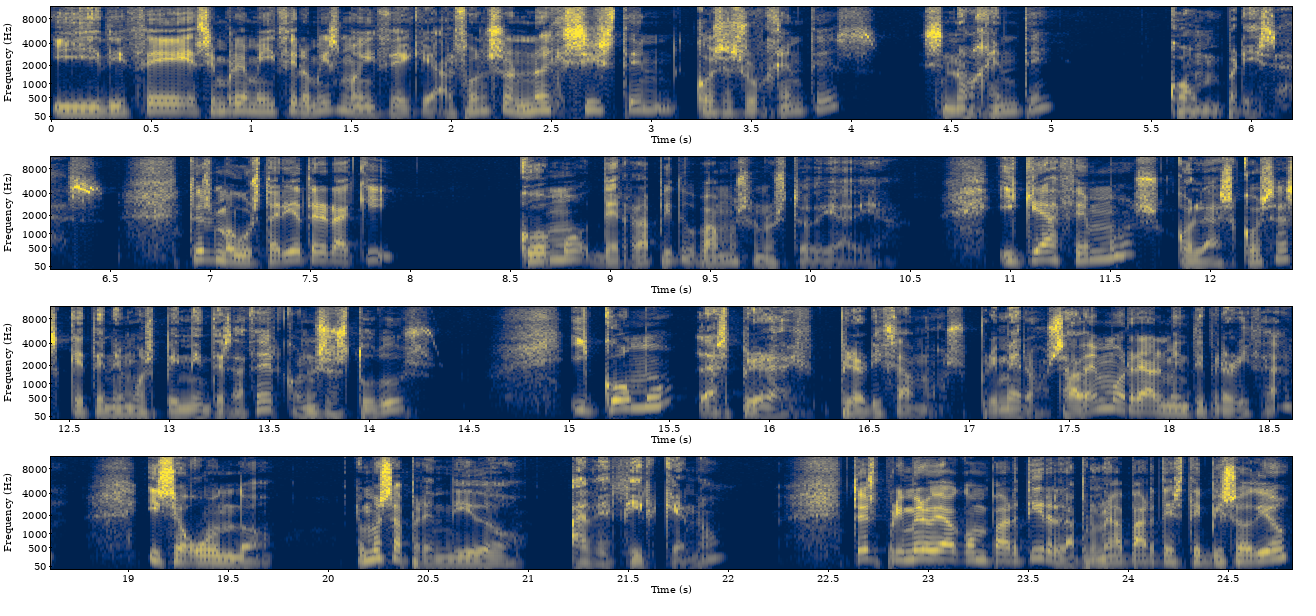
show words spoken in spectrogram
Y dice, siempre me dice lo mismo. Dice que, Alfonso, no existen cosas urgentes, sino gente con prisas. Entonces me gustaría traer aquí cómo de rápido vamos en nuestro día a día. ¿Y qué hacemos con las cosas que tenemos pendientes de hacer, con esos to-dos? ¿Y cómo las priorizamos? Primero, ¿sabemos realmente priorizar? Y segundo, ¿hemos aprendido a decir que no? Entonces, primero voy a compartir en la primera parte de este episodio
